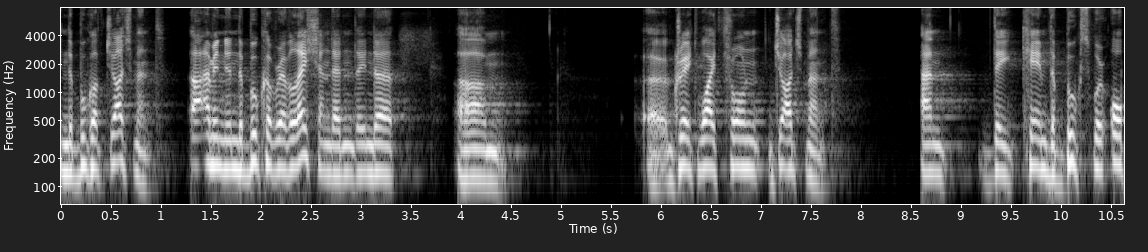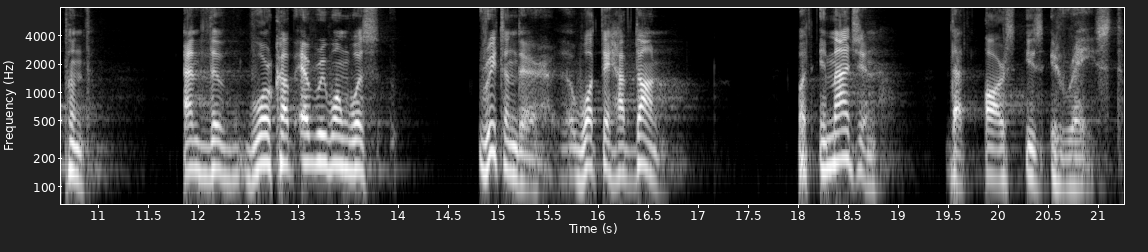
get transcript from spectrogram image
in the book of Judgment, uh, I mean, in the book of Revelation, then in the um, uh, Great White Throne Judgment, and they came, the books were opened, and the work of everyone was written there, what they have done. But imagine that ours is erased.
